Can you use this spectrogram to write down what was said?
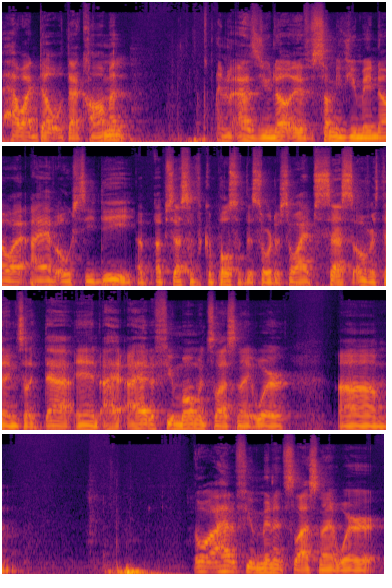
how I dealt with that comment. And as you know, if some of you may know, I, I have OCD, obsessive compulsive disorder. So I obsess over things like that. And I, I had a few moments last night where, um, well, I had a few minutes last night where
